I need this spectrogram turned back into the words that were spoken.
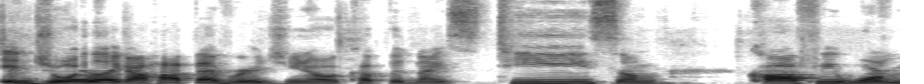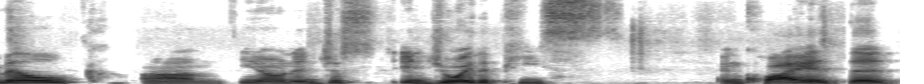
enjoy like a hot beverage you know a cup of nice tea some coffee warm milk um, you know and, and just enjoy the peace and quiet that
